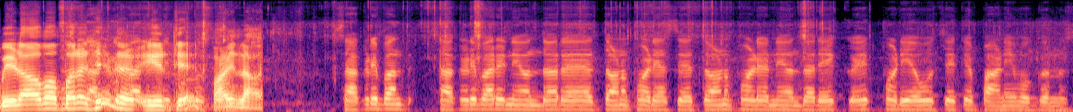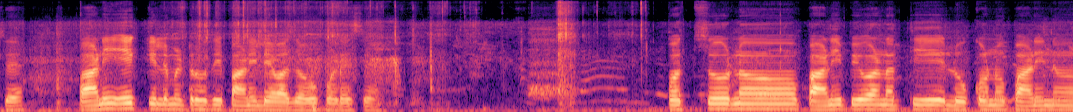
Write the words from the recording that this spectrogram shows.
બેડાઓમાં ભરે છે ને એ રીતે પાણી લાવે. સાંકડી બાંધ સાંકડી બારીની અંદર ત્રણ ફળિયા છે. ત્રણ ફળિયાની અંદર એક એક ફળિયા એવું છે કે પાણી વગરનું છે. પાણી એક કિલોમીટર સુધી પાણી લેવા જવું પડે છે. પશુનો પાણી પીવા નથી લોકોનું પાણીનું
